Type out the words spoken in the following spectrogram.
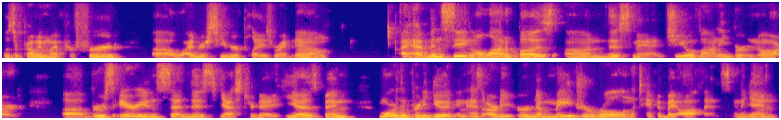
those are probably my preferred uh, wide receiver plays right now. I have been seeing a lot of buzz on this man, Giovani Bernard. Uh, Bruce Arians said this yesterday. He has been more than pretty good and has already earned a major role in the Tampa Bay offense. And again,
